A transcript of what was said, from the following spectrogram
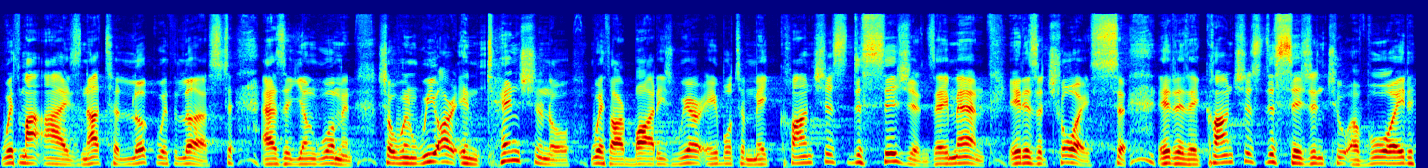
with my eyes not to look with lust as a young woman. So when we are intentional with our bodies, we are able to make conscious decisions. Amen. It is a choice. It is a conscious decision to avoid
